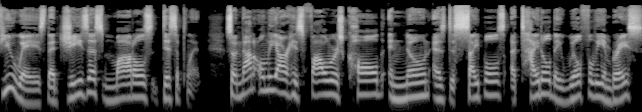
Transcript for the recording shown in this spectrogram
few ways that Jesus models discipline. So not only are his followers called and known as disciples, a title they willfully embrace,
